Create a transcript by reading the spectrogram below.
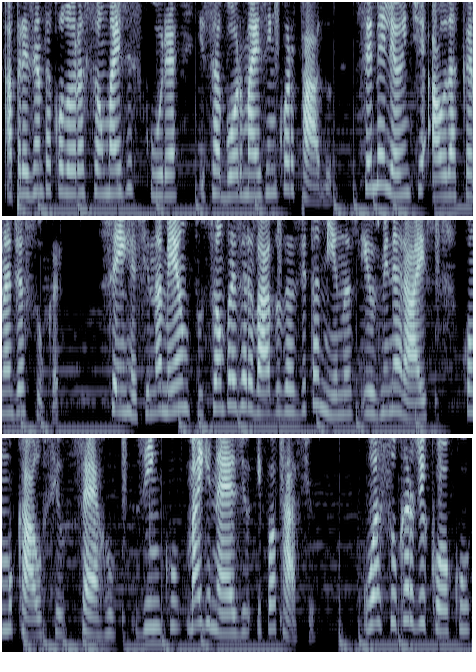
apresenta coloração mais escura e sabor mais encorpado, semelhante ao da cana-de-açúcar. Sem refinamento, são preservados as vitaminas e os minerais, como cálcio, ferro, zinco, magnésio e potássio. O açúcar de coco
